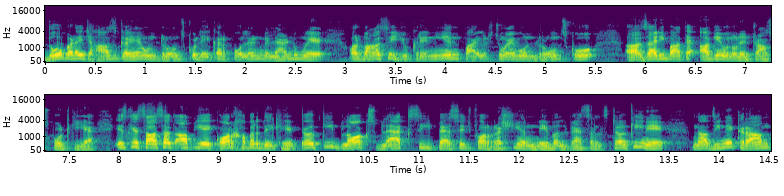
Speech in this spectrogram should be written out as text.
दो बड़े जहाज़ गए हैं, उन ड्रोन्स को लेकर पोलैंड में लैंड हुए हैं और वहाँ से यूक्रेनियन पायलट जो हैं वो ड्रोन्स को जारी बात है, आगे उन्होंने ट्रांसपोर्ट किया है। इसके साथ साथ आप ये एक और खबर देखें। Turkey blocks Black Sea passage for Russian naval vessels Turkey ने नाजीन कराम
